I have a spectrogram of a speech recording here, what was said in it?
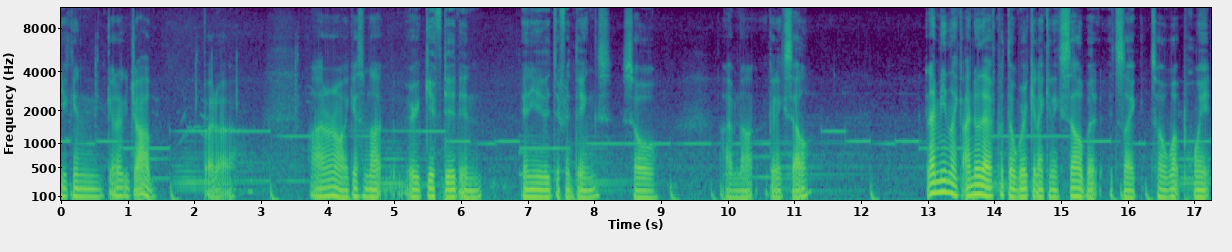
you can get a job. But uh, I don't know. I guess I'm not very gifted in any of the different things, so I'm not gonna excel. And I mean, like, I know that I've put the work in, I can excel, but it's like, to what point?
